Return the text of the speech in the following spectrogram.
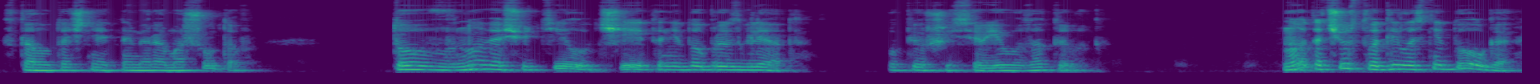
стал уточнять номера маршрутов, то вновь ощутил чей-то недобрый взгляд, упершийся в его затылок. Но это чувство длилось недолго,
